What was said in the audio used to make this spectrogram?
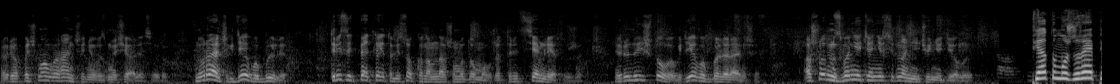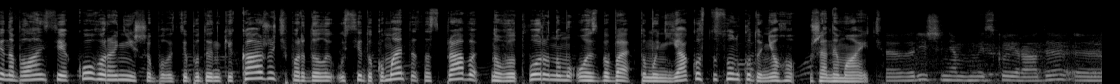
Я говорю, а почему вы раньше не возмущались? Я говорю, ну раньше где вы были? 35 лет или сколько нам нашему дому уже? 37 лет уже. Я говорю, ну и что вы, где вы были раньше? А что им звонить, они все равно ничего не делают. П'ятому жрепі, на балансі якого раніше були ці будинки, кажуть, передали усі документи та справи новоутвореному ОСББ, тому ніякого стосунку до нього вже не мають. Е, Рішенням міської ради е,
